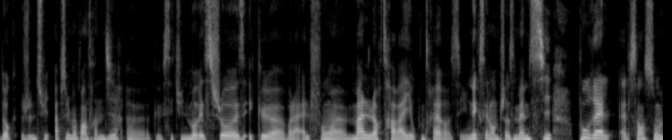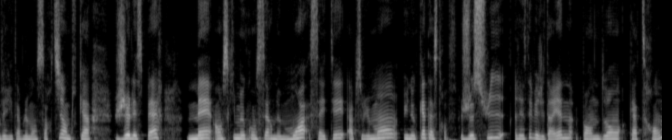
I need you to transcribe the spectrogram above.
Donc je ne suis absolument pas en train de dire euh, que c'est une mauvaise chose et que euh, voilà, elles font mal leur travail, au contraire, c'est une excellente chose même si pour elles, elles s'en sont véritablement sorties, en tout cas, je l'espère. Mais en ce qui me concerne moi, ça a été absolument une catastrophe. Je suis restée végétarienne pendant 4 ans,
